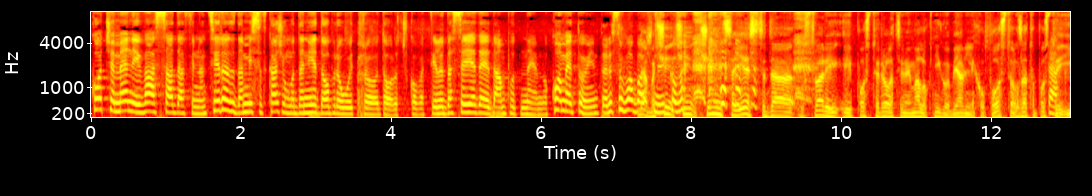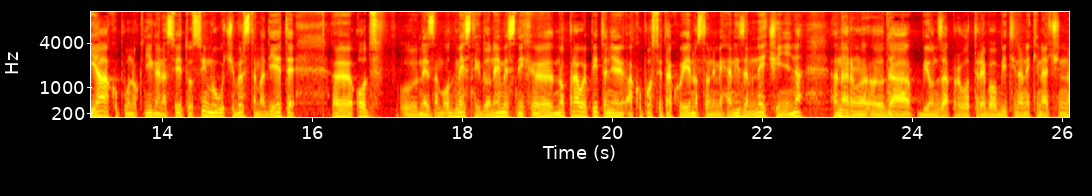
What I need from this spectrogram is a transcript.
je Ko će mene i vas sada financirati da mi sad kažemo da nije dobro ujutro doručkovati ili da se jede jedan put dnevno? Kome je to u interesu? Ba baš činjenica jest da u stvari i postoji relativno malo knjiga objavljenih o postu, ali zato postoji i jako puno knjiga na svijetu o svim mogućim vrstama dijete od ne znam, od mesnih do nemesnih, e, no pravo je pitanje ako postoji tako jednostavni mehanizam nečinjenja, naravno e, da bi on zapravo trebao biti na neki način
